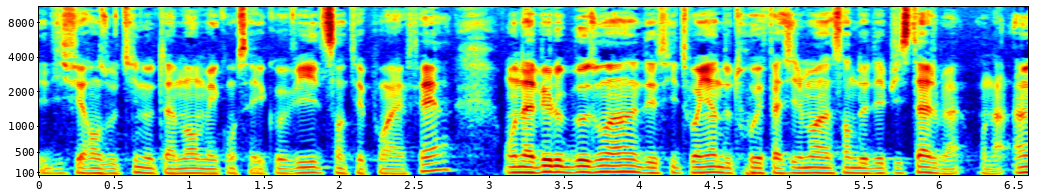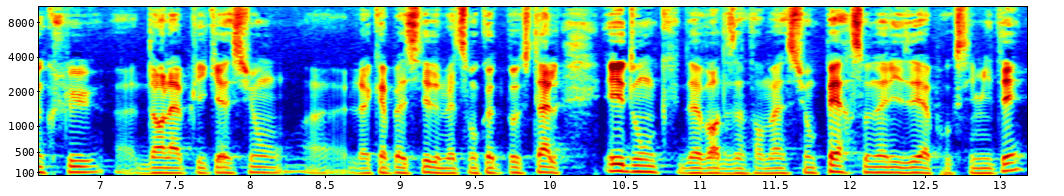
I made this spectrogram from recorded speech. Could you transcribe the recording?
différents outils, notamment mes conseils Covid, santé.fr. On avait le besoin des citoyens de trouver facilement un centre de dépistage. Ben, on a inclus euh, dans l'application euh, la capacité de mettre son code postal et donc d'avoir des informations personnalisées à proximité.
